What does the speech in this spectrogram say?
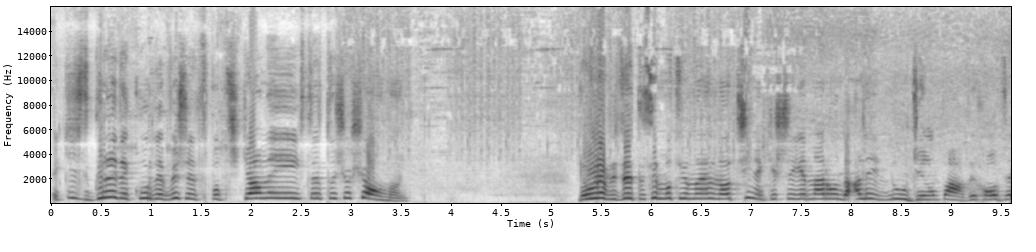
Jakiś zgrydy, kurde, wyszedł spod ściany i chce coś osiągnąć. Dobra, widzę, to jest emocjonalny odcinek, jeszcze jedna runda, ale ludzie, no pa, wychodzę,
